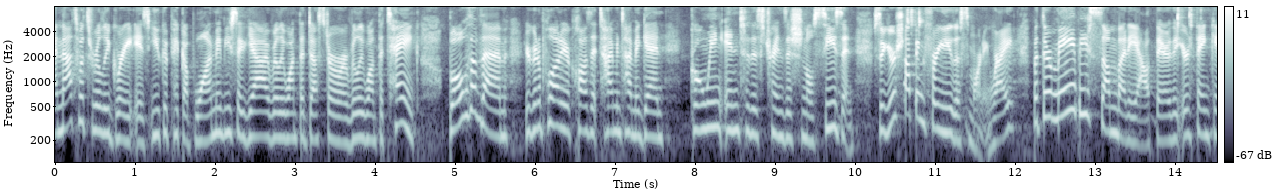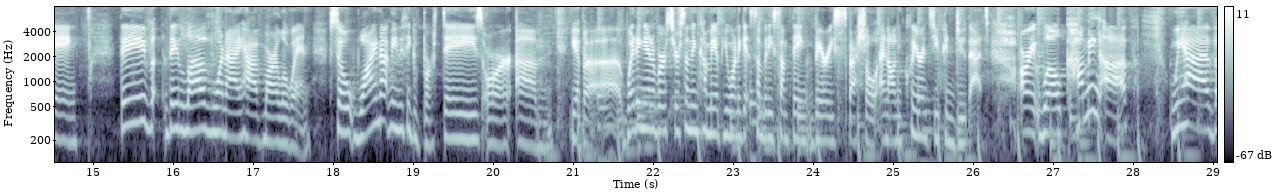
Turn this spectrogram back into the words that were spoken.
And that's what's really great is you could pick up one. Maybe you say, yeah, I really want the duster or I really want the tank. Both of them, you're gonna pull out of your closet time and time again going into this transitional season. So you're shopping for you this morning, right? But there may be somebody out there that you're thinking, they've they love when I have Marla Wynne. So why not maybe think of birthdays or um, you have a, a, wedding anniversary or something coming up, you wanna get somebody something very special and on clearance you can do that. All right, well coming up, we have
